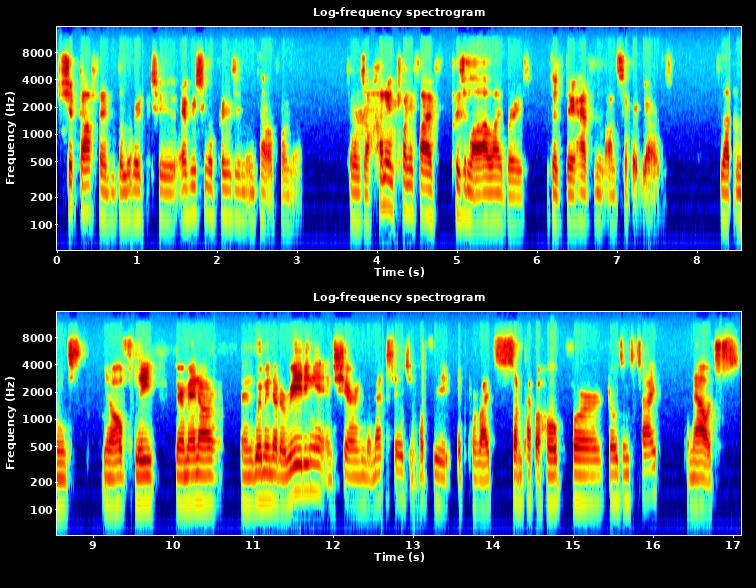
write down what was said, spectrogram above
shipped off and delivered to every single prison in California there's 125 prison law libraries because they have them on separate yards. So that means, you know, hopefully there are men are, and women that are reading it and sharing the message, and hopefully it provides some type of hope for those inside. But now it's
